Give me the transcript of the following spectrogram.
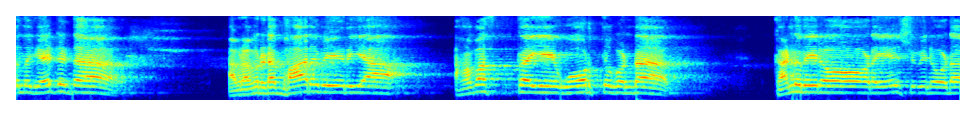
എന്ന് കേട്ടിട്ട് അവരവരുടെ ഭാരമേറിയ അവസ്ഥയെ ഓർത്തുകൊണ്ട് കണ്ണുനീരോടെ യേശുവിനോട്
